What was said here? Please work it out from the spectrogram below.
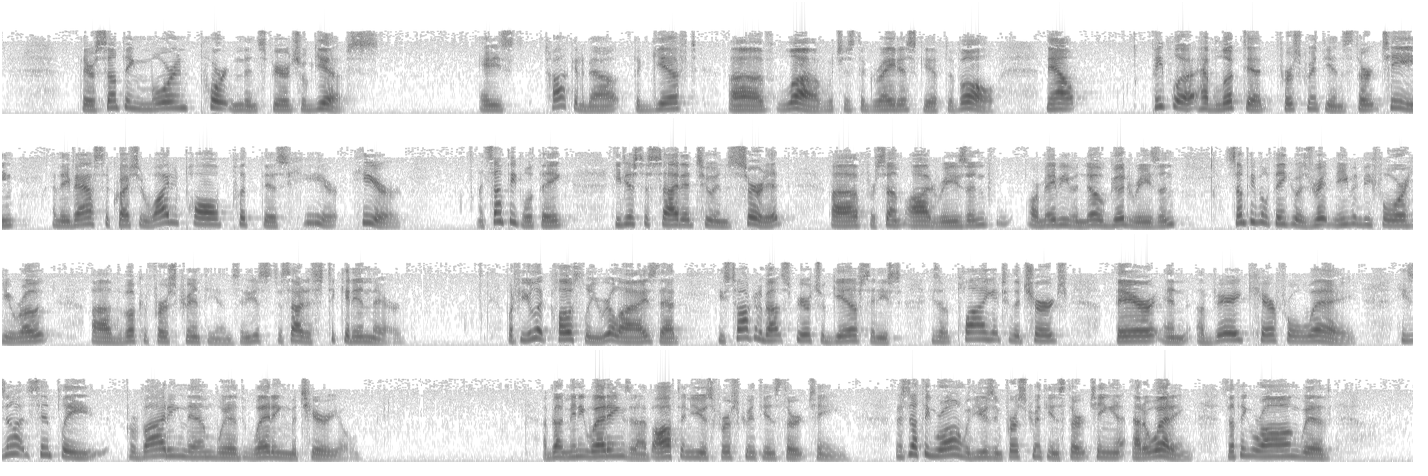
There's something more important than spiritual gifts. And he's talking about the gift of love, which is the greatest gift of all. Now, people have looked at 1 Corinthians 13 and they've asked the question, why did Paul put this here? Here, and some people think he just decided to insert it uh, for some odd reason, or maybe even no good reason. Some people think it was written even before he wrote uh, the book of 1 Corinthians, and he just decided to stick it in there. But if you look closely, you realize that he's talking about spiritual gifts, and he's he's applying it to the church there in a very careful way. He's not simply providing them with wedding material. I've done many weddings, and I've often used 1 Corinthians 13. There's nothing wrong with using 1 Corinthians 13 at a wedding. There's nothing wrong with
